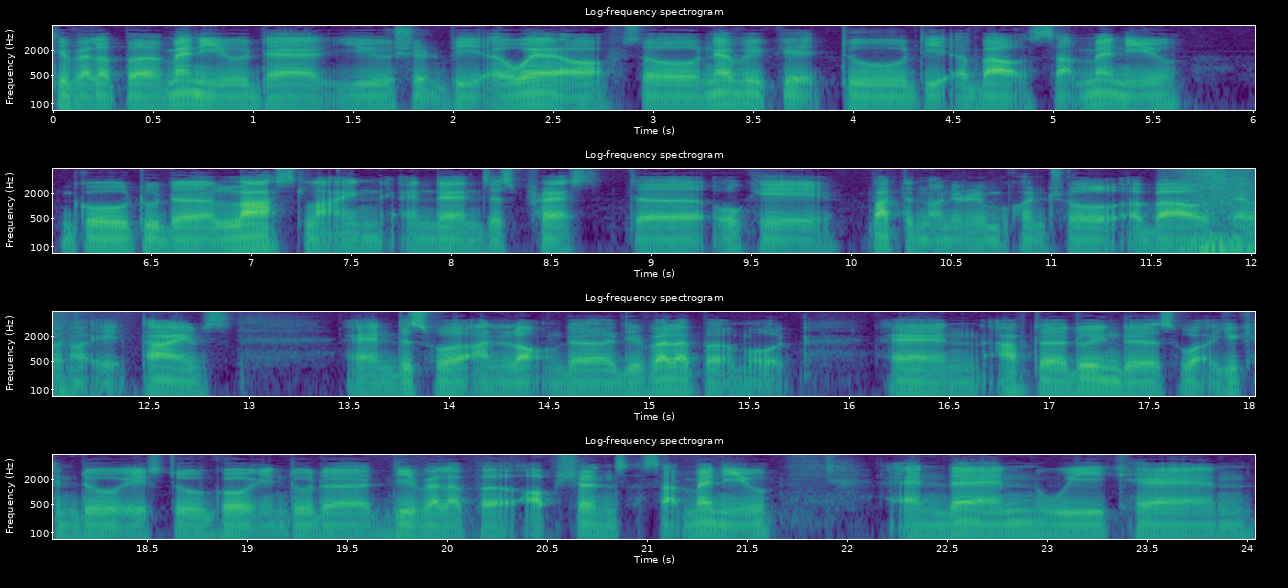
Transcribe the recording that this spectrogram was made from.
developer menu that you should be aware of. So navigate to the About submenu, go to the last line, and then just press the OK button on your remote control about seven or eight times and this will unlock the developer mode. And after doing this, what you can do is to go into the developer options submenu, and then we can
